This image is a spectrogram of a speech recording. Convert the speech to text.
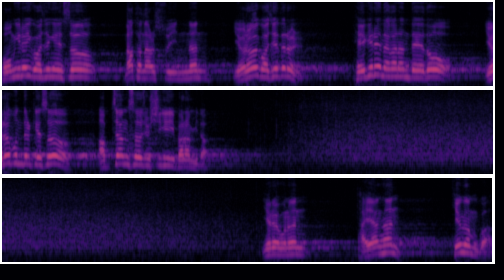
통일의 과정에서 나타날 수 있는 여러 과제들을 해결해 나가는 데에도 여러분들께서 앞장서 주시기 바랍니다. 여러분은 다양한 경험과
